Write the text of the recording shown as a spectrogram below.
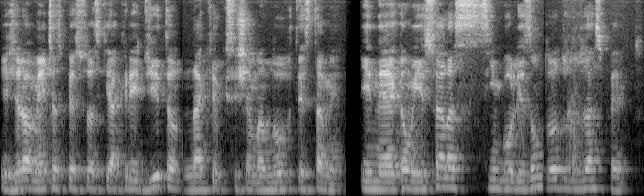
E geralmente as pessoas que acreditam naquilo que se chama Novo Testamento e negam isso, elas simbolizam todos os aspectos.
